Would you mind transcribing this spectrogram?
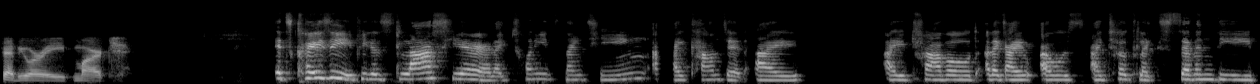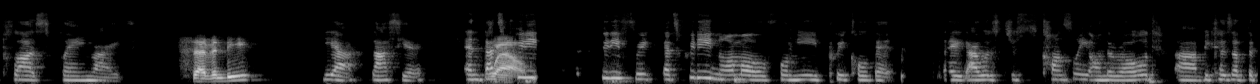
February, March? It's crazy because last year, like 2019, I counted. I I traveled like I I was I took like 70 plus plane rides. 70? Yeah, last year. And that's wow. pretty pretty freak that's pretty normal for me pre-COVID. Like I was just constantly on the road uh, because of the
